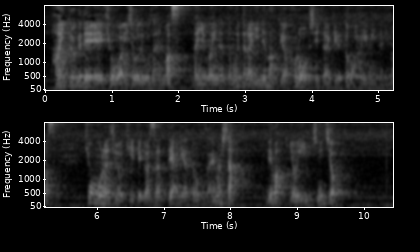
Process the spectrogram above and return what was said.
はいというわけで、えー、今日は以上でございます。内容がいいなって思えたらいいねマークやフォローしていただけると励みになります。今日もラジオを聴いてくださってありがとうございました。では良い一日を。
